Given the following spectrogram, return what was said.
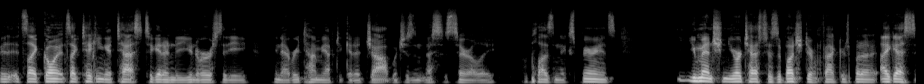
It's like going, it's like taking a test to get into university, you know, every time you have to get a job, which isn't necessarily a pleasant experience. You mentioned your test has a bunch of different factors, but uh, I guess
